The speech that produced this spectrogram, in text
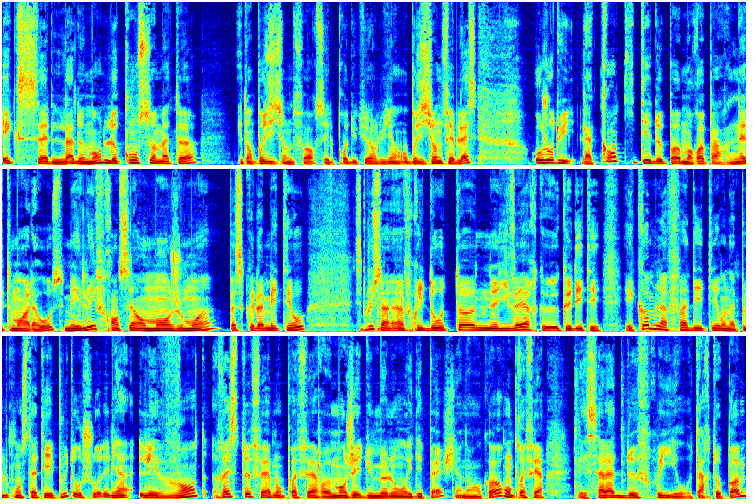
excède la demande, le consommateur est en position de force et le producteur, lui, en position de faiblesse. Aujourd'hui, la quantité de pommes repart nettement à la hausse, mais les Français en mangent moins parce que la météo, c'est plus un, fruit d'automne-hiver que, que d'été. Et comme la fin d'été, on a pu le constater, est plutôt chaude, eh bien, les ventes restent faibles. On préfère manger du melon et des pêches, il y en a encore. On préfère les salades de fruits aux tartes aux pommes.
